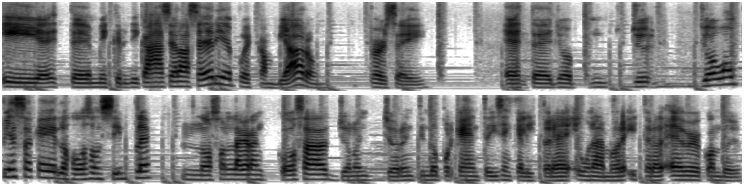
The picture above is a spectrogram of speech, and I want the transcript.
Y este, mis críticas hacia la serie, pues cambiaron, per se. Este, yo, yo, yo aún pienso que los juegos son simples, no son la gran cosa. Yo no, yo no entiendo por qué gente dice que la historia es una de las mejores historias ever cuando yo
